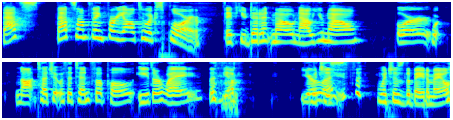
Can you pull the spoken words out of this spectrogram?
that's that's something for y'all to explore. If you didn't know, now you know. Or not touch it with a 10 foot pole. Either way, Yep. your Which life. is which is the beta male,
